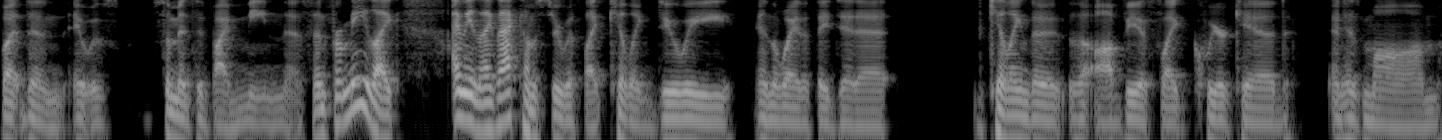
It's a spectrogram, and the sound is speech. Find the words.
But then it was cemented by meanness. And for me, like I mean, like that comes through with like killing Dewey in the way that they did it killing the the obvious like queer kid and his mom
